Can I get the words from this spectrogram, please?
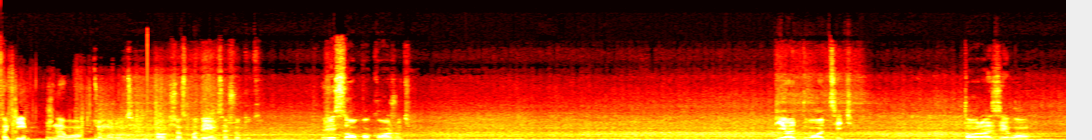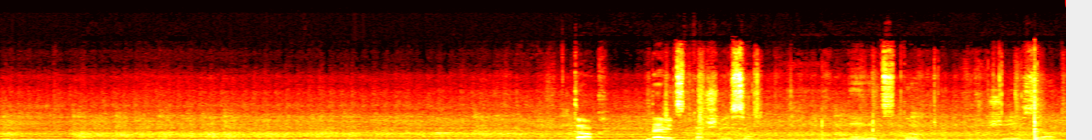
Такі жниво в цьому році. Так, зараз подивимося, що тут вісо покажуть. 5,20 Тора зіло. Так, 9,160. 9,160.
